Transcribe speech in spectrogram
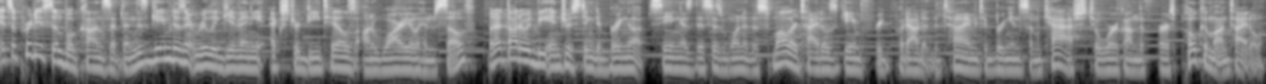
It's a pretty simple concept, and this game doesn't really give any extra details on Wario himself, but I thought it would be interesting to bring up, seeing as this is one of the smaller titles Game Freak put out at the time to bring in some cash to work on the first Pokemon title.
